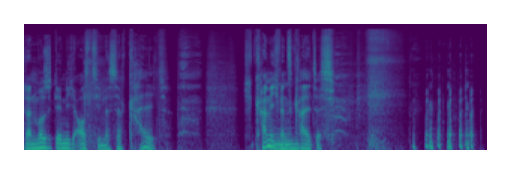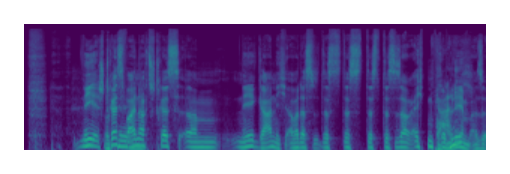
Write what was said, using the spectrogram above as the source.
dann muss ich den nicht ausziehen, das ist ja kalt. Ich kann nicht, wenn es Mhm. kalt ist. nee, Stress, Okay. Weihnachtsstress, ähm, nee, gar nicht. Aber das, das, das, das, das ist auch echt ein Gar Problem. nicht? Also,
